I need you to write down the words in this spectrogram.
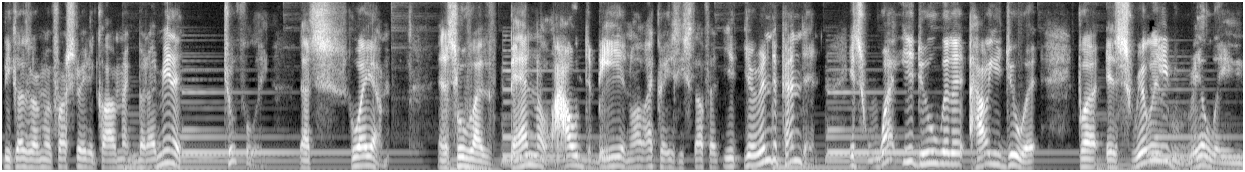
because I'm a frustrated comic, but I mean it truthfully. That's who I am and it's who I've been allowed to be and all that crazy stuff. You're independent. It's what you do with it, how you do it, but it's really, really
